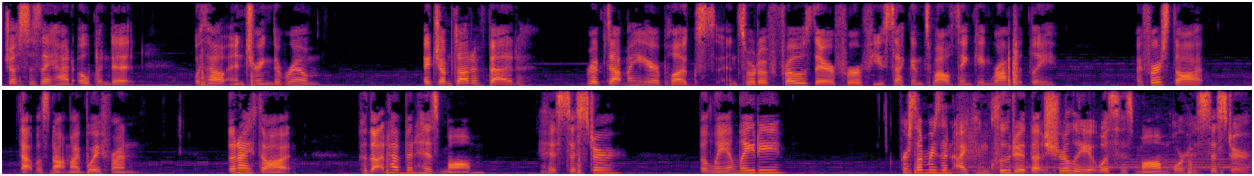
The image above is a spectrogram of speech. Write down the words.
just as they had opened it, without entering the room. I jumped out of bed, ripped out my earplugs, and sort of froze there for a few seconds while thinking rapidly. My first thought, that was not my boyfriend. Then I thought, could that have been his mom? His sister? The landlady? For some reason, I concluded that surely it was his mom or his sister.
